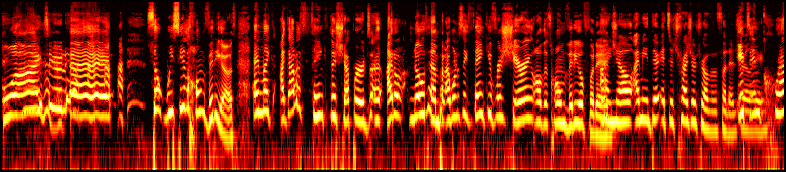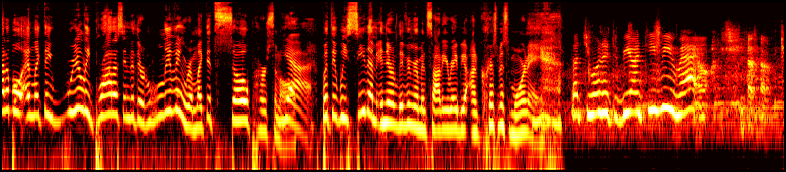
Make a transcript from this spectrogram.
Why today? so we see the home videos, and like I gotta thank the Shepards. I, I don't know them, but I want to say thank you for sharing all this home video footage. I know. I mean, it's a treasure trove of footage. It's really. incredible, and like they really brought us into their living room. Like it's so personal. Yeah. But that we see them in their living room in Saudi Arabia on Christmas morning. Thought you wanted to be on TV, Matt.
